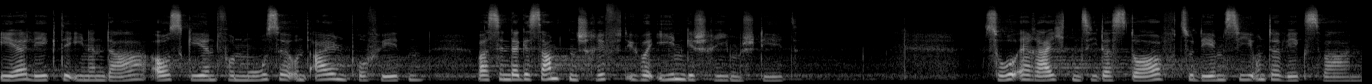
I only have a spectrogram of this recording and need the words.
er legte ihnen dar, ausgehend von Mose und allen Propheten, was in der gesamten Schrift über ihn geschrieben steht. So erreichten sie das Dorf, zu dem sie unterwegs waren.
